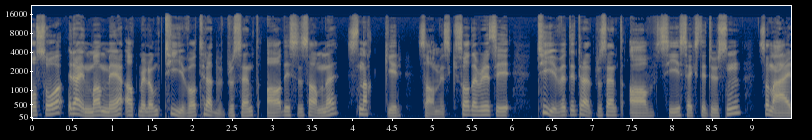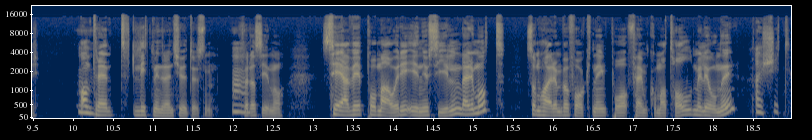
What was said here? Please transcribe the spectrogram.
Og så regner man med at mellom 20 og 30% av disse samene snakker samisk. Så det vil si 20-30 av si 60 000, som er omtrent litt mindre enn 20 000, for å si noe. Ser vi på maori i New Zealand derimot, som har en befolkning på 5,12 millioner, Oi, shit.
